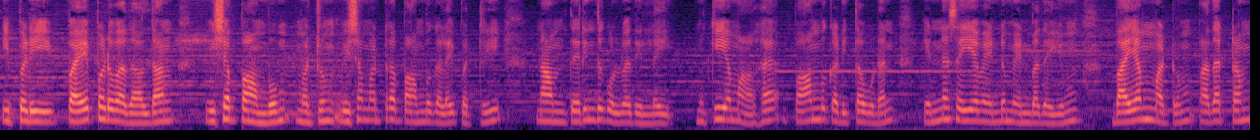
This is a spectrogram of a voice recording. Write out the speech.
இப்படி பயப்படுவதால் தான் விஷப்பாம்பும் மற்றும் விஷமற்ற பாம்புகளை பற்றி நாம் தெரிந்து கொள்வதில்லை. முக்கியமாக பாம்பு கடித்தவுடன் என்ன செய்ய வேண்டும் என்பதையும் பயம் மற்றும் பதற்றம்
